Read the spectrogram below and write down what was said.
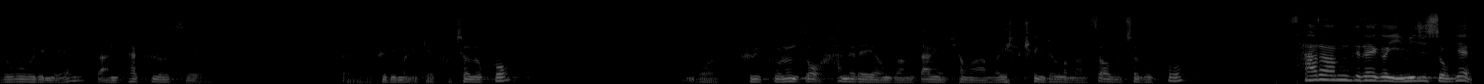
누구 그림이에요? 산타클로스 어, 그림을 이렇게 붙여놓고 뭐 글귀는 또 하늘의 영광, 땅의 평화 뭐 이렇게 이런 거 막 써 붙여놓고 사람들의 그 이미지 속에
